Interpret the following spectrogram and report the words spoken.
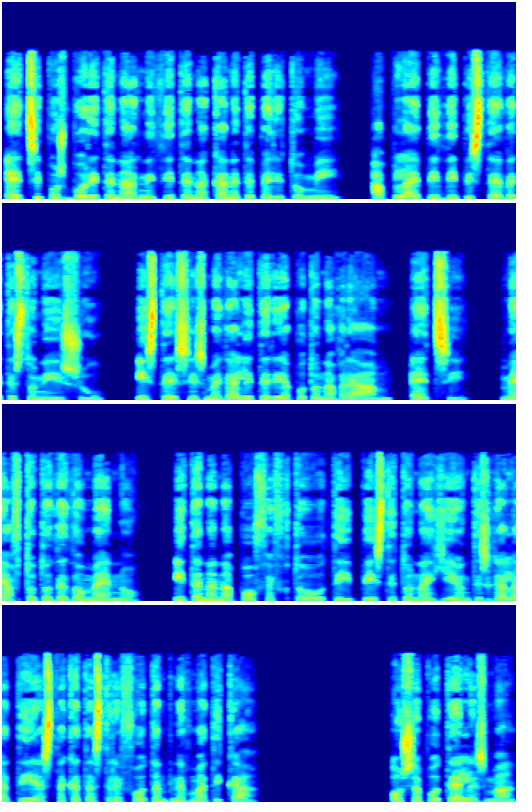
Έτσι πώς μπορείτε να αρνηθείτε να κάνετε περιτομή, απλά επειδή πιστεύετε στον Ιησού, είστε εσείς μεγαλύτεροι από τον Αβραάμ, έτσι, με αυτό το δεδομένο, ήταν αναπόφευκτο ότι η πίστη των Αγίων της Γαλατεία θα καταστρεφόταν πνευματικά. Ω αποτέλεσμα,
